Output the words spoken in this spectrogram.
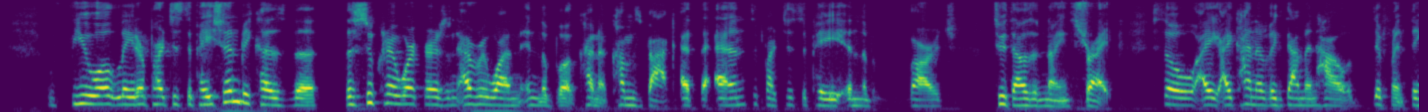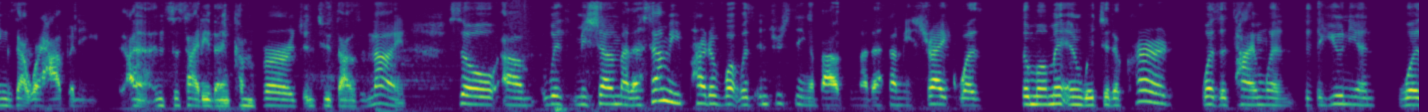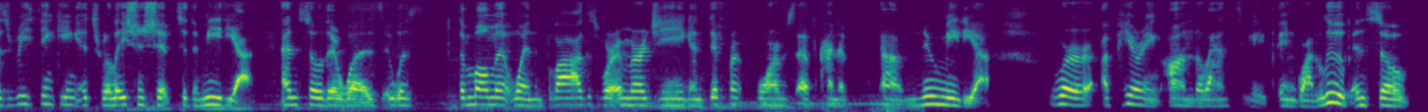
fuel later participation because the the Sucre workers and everyone in the book kind of comes back at the end to participate in the large 2009 strike. So I, I kind of examined how different things that were happening uh, in society then converge in 2009. So um, with Michel Madassamy, part of what was interesting about the Madassamy strike was the moment in which it occurred was a time when the union was rethinking its relationship to the media. And so there was, it was the moment when blogs were emerging and different forms of kind of um, new media were appearing on the landscape in Guadeloupe. And so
